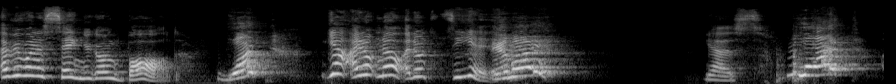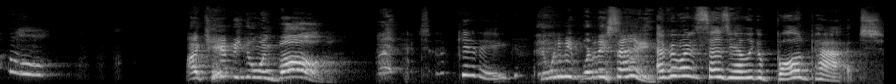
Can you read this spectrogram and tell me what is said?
Everyone is saying you're going bald. What? Yeah, I don't know. I don't see it. Am I? yes. What? Oh, I can't be going bald. Kidding. Then What do you mean? What are they saying? Everyone says you have like a bald patch.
